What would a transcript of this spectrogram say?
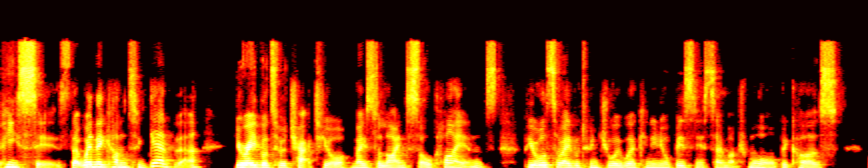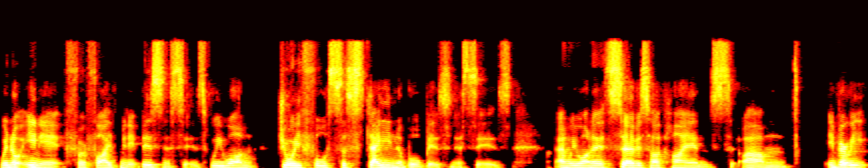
pieces that when they come together, you're able to attract your most aligned soul clients, but you're also able to enjoy working in your business so much more because we're not in it for five minute businesses. We want joyful, sustainable businesses. And we want to service our clients um, in very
